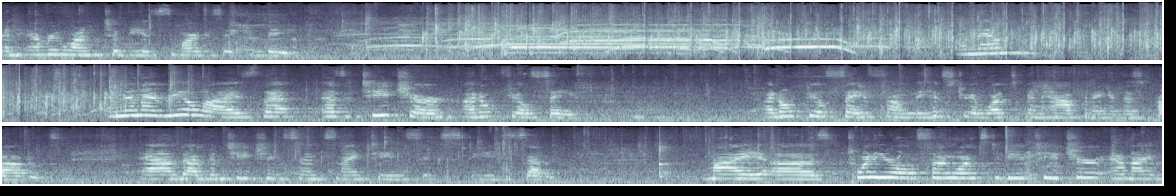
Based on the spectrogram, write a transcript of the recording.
and everyone to be as smart as they can be. And then, and then I realized that as a teacher, I don't feel safe. I don't feel safe from the history of what's been happening in this province. And I've been teaching since 1967. My 20-year-old uh, son wants to be a teacher, and I,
